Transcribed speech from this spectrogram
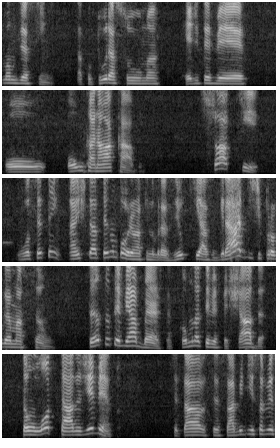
vamos dizer assim, a cultura assuma, rede TV ou, ou um canal a cabo. Só que você tem. A gente está tendo um problema aqui no Brasil que as grades de programação, tanto na TV aberta como na TV fechada, estão lotadas de evento. Você, tá, você sabe disso, a ver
